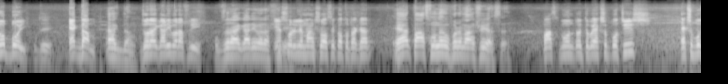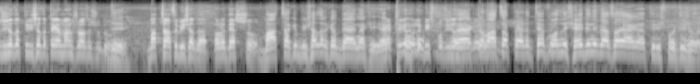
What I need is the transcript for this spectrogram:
নব্বই? জি। একদম একদম। জোড়ায় গাড়ি ভাড়া ফ্রি জোড়া গাড়ি ভাড়া ফ্রি এর শরীরে মাংস আছে কত টাকার? এর পাঁচ মনের উপরে মাংসই আছে। পাঁচ মন ওই তো একশো পঁচিশ একশো পঁচিশ হাজার তিরিশ হাজার টাকার মাংস আছে শুধু? জি। বাচ্চা আছে বিশ হাজার তাহলে দেড়শো। বাচ্চা কি বিশ হাজার কেউ দেয় নাকি? পেট থেকে বললে 20 25 হাজার একটা বাচ্চা পেটের থেকে পড়লে সেই দিনই বেচা হয় তিরিশ পঁয়ত্রিশ হাজার।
